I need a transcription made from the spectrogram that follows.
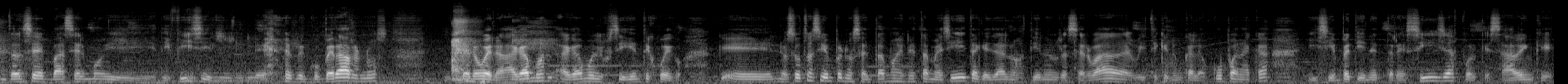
Entonces va a ser muy difícil recuperarnos. Pero bueno, hagamos, hagamos el siguiente juego. Eh, nosotros siempre nos sentamos en esta mesita que ya nos tienen reservada, viste que nunca la ocupan acá, y siempre tiene tres sillas porque saben que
